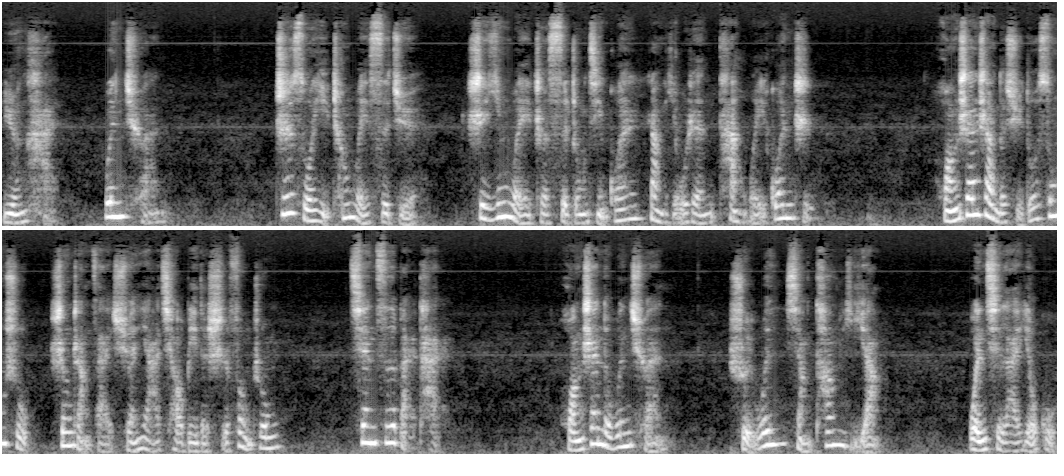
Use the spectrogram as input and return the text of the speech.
云海、温泉。之所以称为四绝，是因为这四种景观让游人叹为观止。黄山上的许多松树。生长在悬崖峭壁的石缝中，千姿百态。黄山的温泉，水温像汤一样，闻起来有股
